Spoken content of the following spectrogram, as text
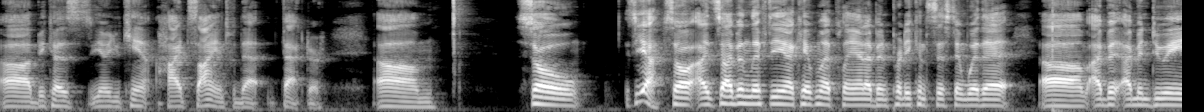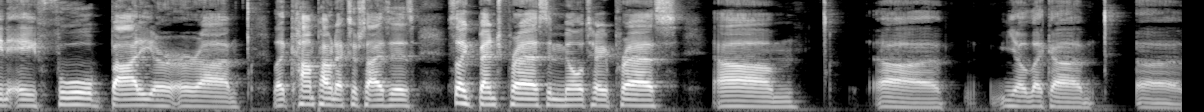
uh, because you know you can't hide science with that factor. Um, so, so yeah, so I so I've been lifting. I came up with my plan. I've been pretty consistent with it. Um, I've been I've been doing a full body or, or um, like compound exercises. So like bench press and military press. Um, uh, you know, like a, a,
